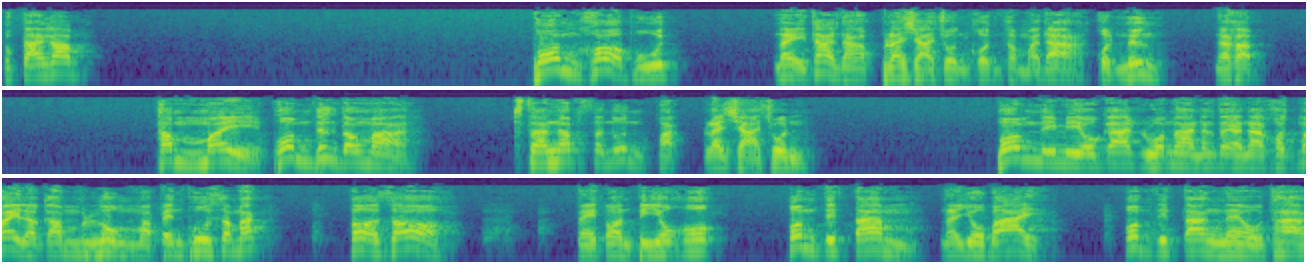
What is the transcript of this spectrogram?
ทุกท่านครับ ผมข้อพูดในฐานะประชาชนคนธรรมดาคนหนึ่งนะครับทำไมผมถึงต้องมาสนับสนุนพรรคประชาชน ผมนี่มีโอกาสรวมงานตั้งแต่อนาคตไม่แล้วก็ลงมาเป็นผู้สมัครท่อซ้อในตอนปียกกผมติดตามนโยบาย ผมติดตั้งแนวทาง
